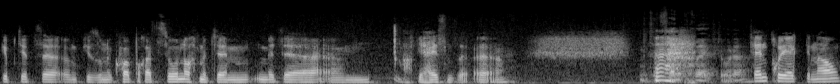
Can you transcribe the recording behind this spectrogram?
gibt jetzt äh, irgendwie so eine Kooperation noch mit dem, mit der, ähm, ach, wie heißen sie? Äh, mit dem Fanprojekt, oder? Fanprojekt, genau.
